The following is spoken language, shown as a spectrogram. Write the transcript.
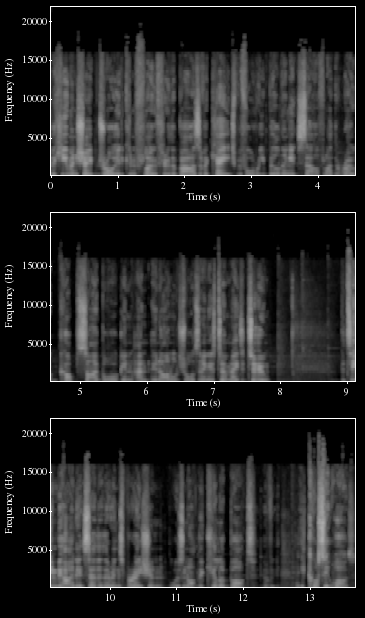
The human-shaped droid can flow through the bars of a cage before rebuilding itself, like the rogue cop cyborg in, in Arnold Schwarzenegger's Terminator 2. The team behind it said that their inspiration was not the killer bot. Of course it was.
